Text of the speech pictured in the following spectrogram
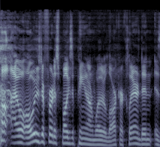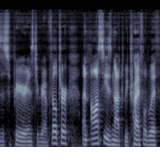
while I will always defer to Smug's opinion on whether Lark or Clarendon is a superior Instagram filter, an Aussie is not to be trifled with,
